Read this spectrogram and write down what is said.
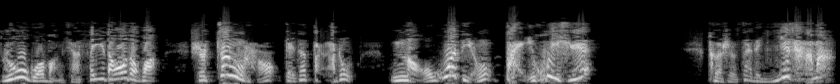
如果往下飞刀的话，是正好给他打中脑瓜顶百会穴。可是，在这一刹那，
